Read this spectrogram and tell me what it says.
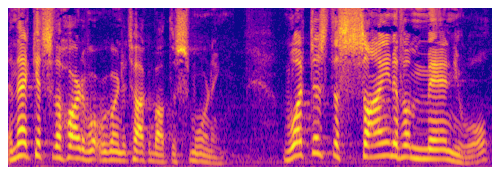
And that gets to the heart of what we're going to talk about this morning. What does the sign of Emmanuel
